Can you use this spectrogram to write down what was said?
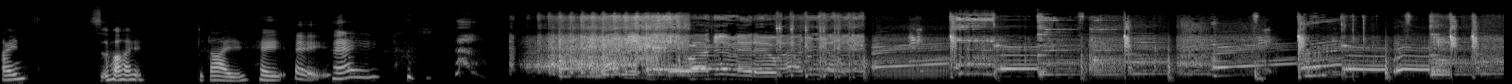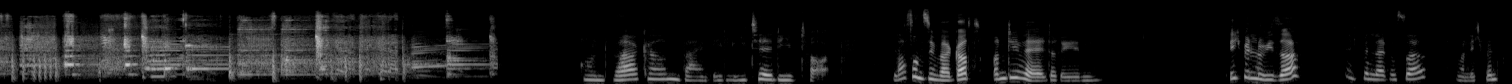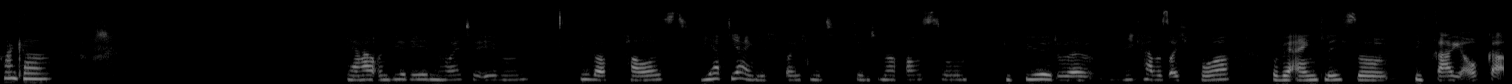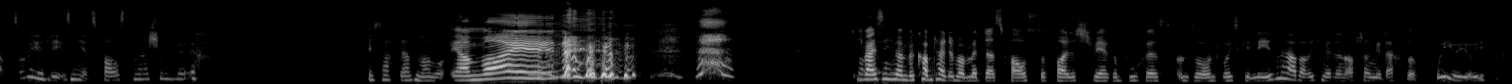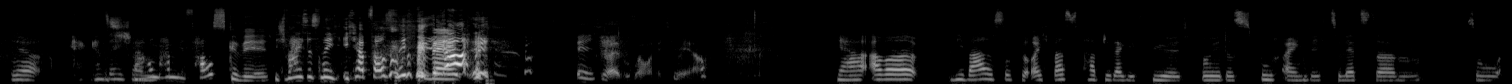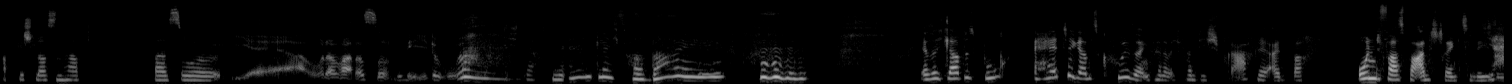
Eins, zwei, drei. Hey. Hey. Hey. Und willkommen beim Elite Deep Talk. Lass uns über Gott und die Welt reden. Ich bin Luisa. Ich bin Larissa. Und ich bin Franka. Ja, und wir reden heute eben über Faust. Wie habt ihr eigentlich euch mit dem Thema Faust so gefühlt oder wie kam es euch vor, wo wir eigentlich so die Frage aufgaben, so wir lesen jetzt Faust in der Schule? Ich dachte erstmal so, ja moin. ich weiß nicht, man bekommt halt immer mit, dass Faust so voll das schwere Buch ist und so. Und wo ich es gelesen habe, habe ich mir dann auch schon gedacht, so, huiuiui. Ja, Ganz Das ehrlich, schon. warum haben wir Faust gewählt? Ich weiß es nicht. Ich habe Faust nicht gewählt. ich weiß es auch nicht mehr. Ja, aber wie war das so für euch? Was habt ihr da gefühlt, wo ihr das Buch eigentlich zuletzt dann so abgeschlossen habt? War es so, yeah, oder war das so, nee, du? Ich dachte mir, endlich vorbei. also ich glaube, das Buch hätte ganz cool sein können, aber ich fand die Sprache einfach unfassbar anstrengend zu lesen.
